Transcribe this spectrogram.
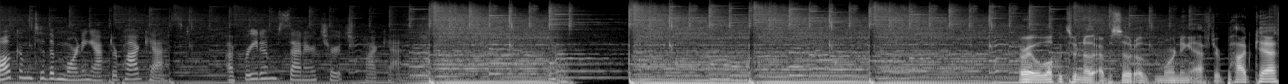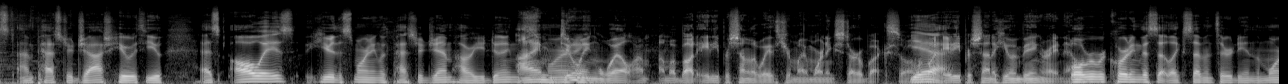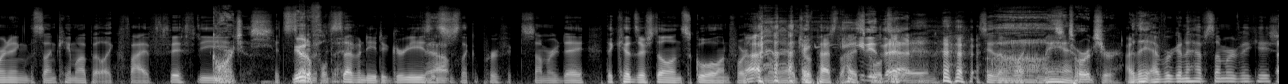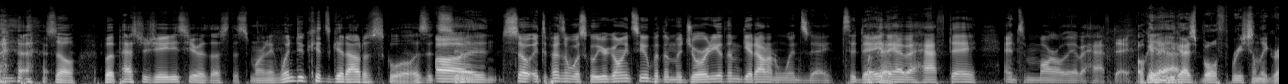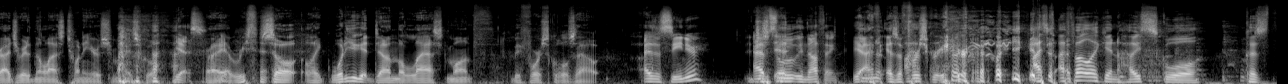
Welcome to the Morning After Podcast, a Freedom Center Church podcast. All right, well, welcome to another episode of Morning After Podcast. I'm Pastor Josh here with you, as always, here this morning with Pastor Jim. How are you doing this I'm morning? doing well. I'm, I'm about 80% of the way through my morning Starbucks. So I'm Yeah. about 80% a human being right now. Well, we're recording this at like 7:30 in the morning. The sun came up at like 5:50. Gorgeous. It's Beautiful seven- day. 70 degrees. Yeah. It's just like a perfect summer day. The kids are still in school, unfortunately. I drove past the high school that. today and see them Ah, like, it's man, torture." Are they ever going to have summer vacation? so, but Pastor JD's here with us this morning. When do kids get out of school? Is it Uh, soon? so it depends on what school you're going to, but the majority of them get out on Wednesday. Today Okay. they have a half day, and tomorrow they have a half day. okay, yeah. now you guys both recently graduated in the last 20 years from high school. Yes. Right? Yeah, recent. So, like, what do you get done the last month before school's out? As a senior, Just- absolutely nothing. Yeah, You know, as a first grader. what do you get I. I felt like in high school, because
